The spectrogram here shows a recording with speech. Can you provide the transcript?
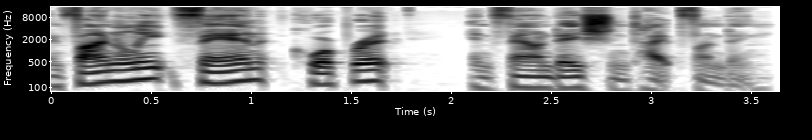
And finally, fan, corporate, and foundation type funding.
